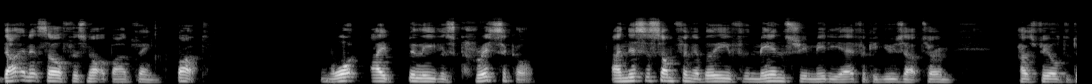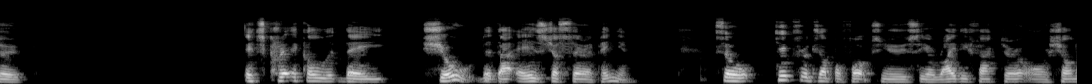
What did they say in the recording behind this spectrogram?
That in itself is not a bad thing. But what I believe is critical, and this is something I believe the mainstream media, if I could use that term, has failed to do. It's critical that they show that that is just their opinion. So take for example Fox News, the O'Reilly Factor, or Sean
